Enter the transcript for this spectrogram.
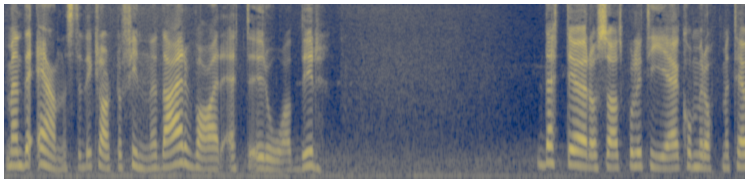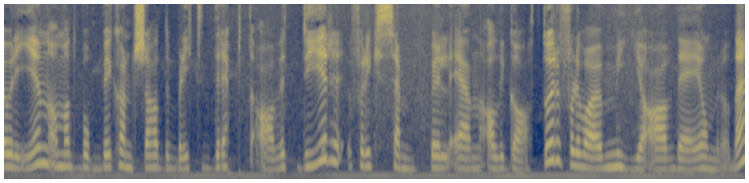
men det eneste de klarte å finne der, var et rådyr. Dette gjør også at politiet kommer opp med teorien om at Bobby kanskje hadde blitt drept av et dyr, f.eks. en alligator, for det var jo mye av det i området.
